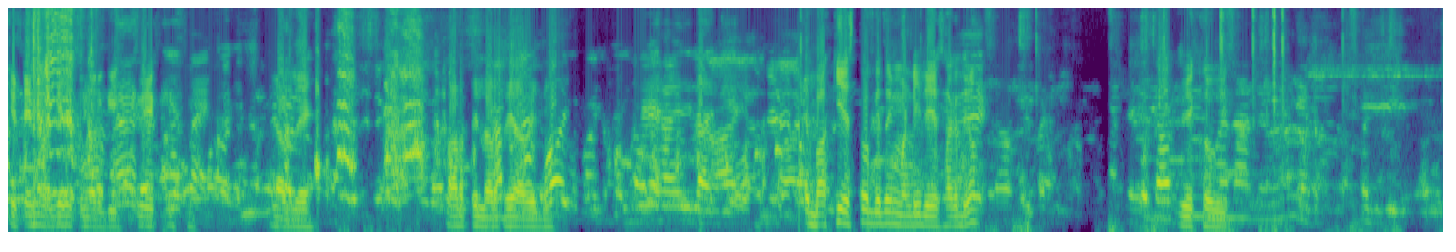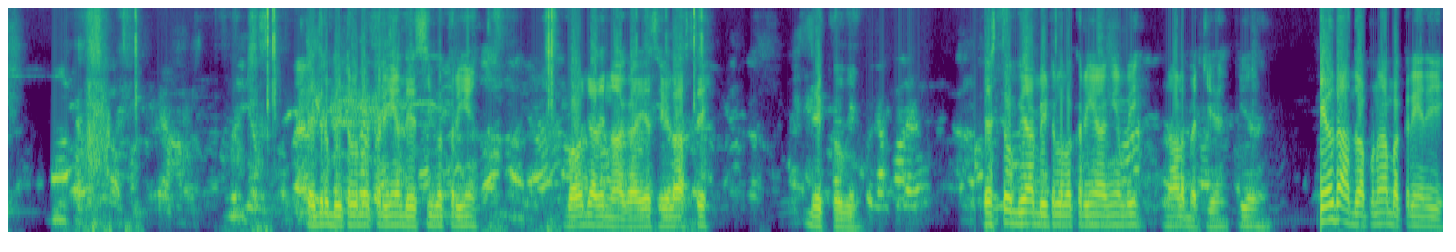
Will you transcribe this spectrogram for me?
ਚਿੱਟੇ ਮੁਰਗੇ ਤੇ ਮੁਰਗੀ। ਵੇਖ ਲੜਦੇ। ਲੜ ਤੇ ਲੜਦੇ ਆਵੇ ਜੀ ਤੇ ਬਾਕੀ ਇਸ ਤੋਂ ਅੱਗੇ ਤੁਸੀਂ ਮੰਡੀ ਦੇ ਸਕਦੇ ਹੋ। ਵੇਖੋ ਵੀ। ਇਧਰ ਬੀਟਲ ਬੱਕਰੀਆਂ ਦੇਸੀ ਬੱਕਰੀਆਂ। ਬਹੁਤ ਜ਼ਿਆਦਾ ਨਾਗ ਆਏ ਆ ਸੇਲ ਵਾਸਤੇ। ਦੇਖੋ ਵੀ। ਇਸ ਤੋਂ ਗਿਆ ਬੀਟਲ ਬੱਕਰੀਆਂ ਆ ਗਈਆਂ ਬਈ। ਨਾਲ ਬੱਚੇ ਆ। ਕੀ ਹੋਇਆ? ਸੇਲ ਦੱਸ ਦਿਓ ਆਪਣਾ ਬੱਕਰੀਆਂ ਦੀ।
